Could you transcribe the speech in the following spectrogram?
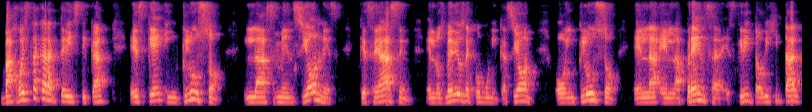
Bajo esta característica es que incluso las menciones que se hacen en los medios de comunicación o incluso en la, en la prensa escrita o digital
